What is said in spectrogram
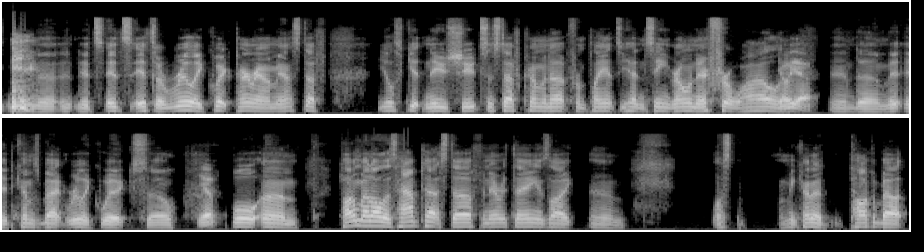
and, uh, it's it's it's a really quick turnaround. I mean, that stuff you'll get new shoots and stuff coming up from plants you hadn't seen growing there for a while. And, oh yeah, and um, it, it comes back really quick. So, yep. Well, um, talking about all this habitat stuff and everything is like, um, let's I mean, kind of talk about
